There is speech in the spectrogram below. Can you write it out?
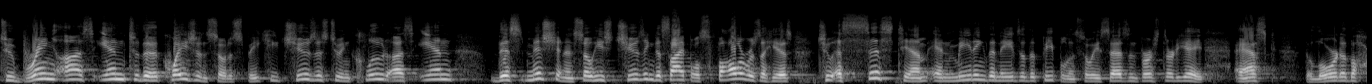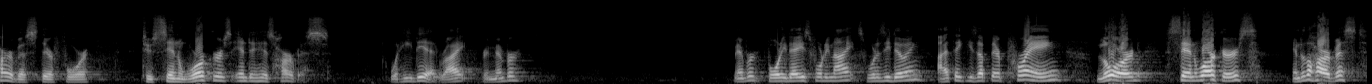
to bring us into the equation, so to speak. He chooses to include us in this mission. And so he's choosing disciples, followers of his, to assist him in meeting the needs of the people. And so he says in verse 38 Ask the Lord of the harvest, therefore, to send workers into his harvest. What he did, right? Remember? Remember? 40 days, 40 nights. What is he doing? I think he's up there praying, Lord, send workers into the harvest.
